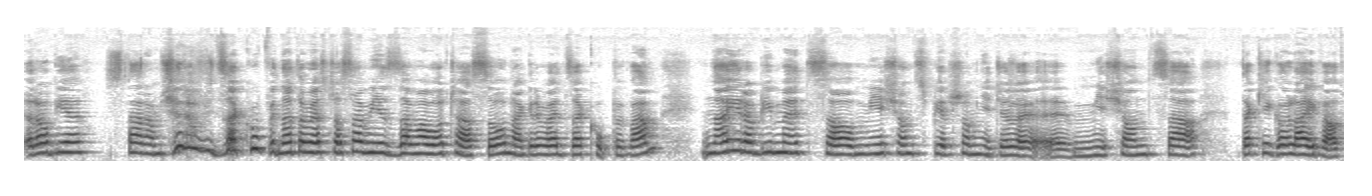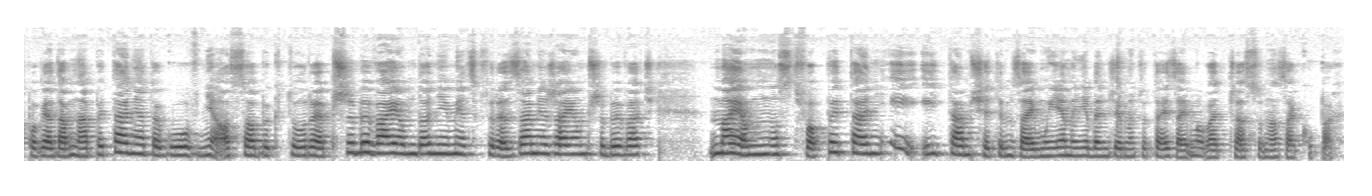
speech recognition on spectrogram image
robię, staram się robić zakupy, natomiast czasami jest za mało czasu nagrywać zakupy Wam. No i robimy co miesiąc, pierwszą niedzielę e, miesiąca takiego live'a. Odpowiadam na pytania. To głównie osoby, które przybywają do Niemiec, które zamierzają przybywać, mają mnóstwo pytań i, i tam się tym zajmujemy. Nie będziemy tutaj zajmować czasu na zakupach.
